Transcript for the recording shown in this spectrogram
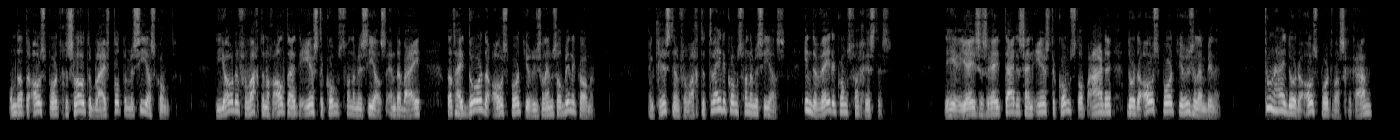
Omdat de Oostpoort gesloten blijft tot de Messias komt. De Joden verwachten nog altijd de eerste komst van de Messias en daarbij dat hij door de Oostpoort Jeruzalem zal binnenkomen. Een christen verwacht de tweede komst van de Messias, in de wederkomst van Christus. De Heer Jezus reed tijdens zijn eerste komst op aarde door de Oostpoort Jeruzalem binnen. Toen hij door de Oostpoort was gegaan,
